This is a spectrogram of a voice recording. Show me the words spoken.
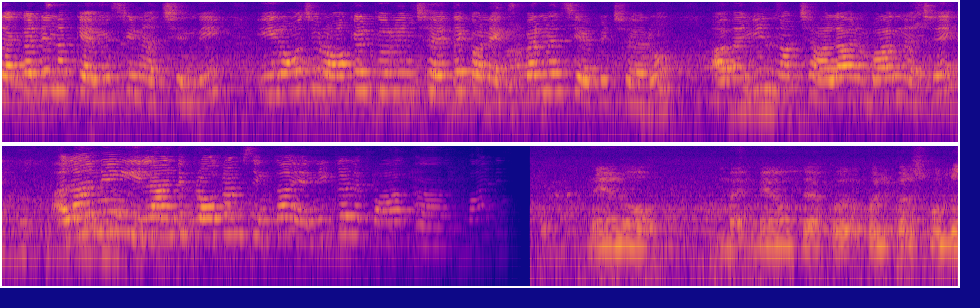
సెకండ్ డే నాకు కెమిస్ట్రీ నచ్చింది. ఈ రోజు రాకెట్ గురించి అయితే కొన్ని ఎక్స్పెరిమెంట్స్ చేయించారు అవన్నీ నాకు చాలా బాగా నచ్చాయి. అలానే ఇలాంటి ప్రోగ్రామ్స్ ఇంకా ఎన్నిట్లోనే నేను మేము కొన్ని కొల్లిపల్లి స్కూల్లో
